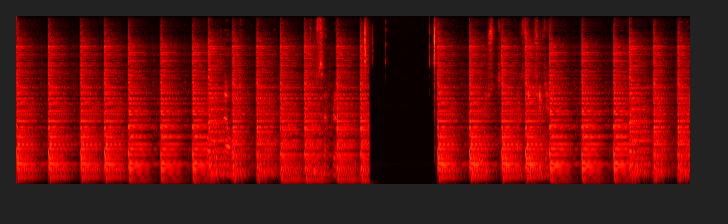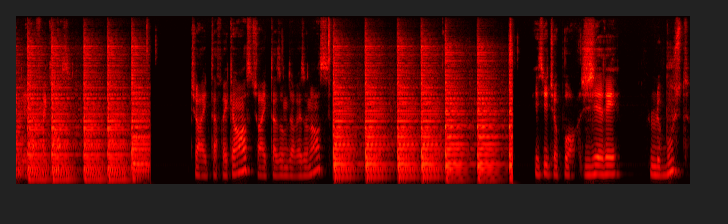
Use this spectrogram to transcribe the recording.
on donne la retenue. Tout simplement. Tu règles ta fréquence, tu règles ta zone de résonance. Ici, tu vas pouvoir gérer le boost.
